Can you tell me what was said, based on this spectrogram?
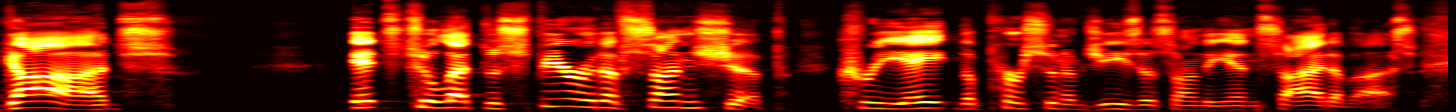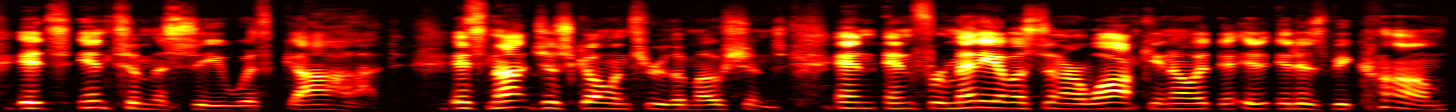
gods. It's to let the spirit of sonship create the person of Jesus on the inside of us. It's intimacy with God. It's not just going through the motions. And, and for many of us in our walk, you know, it, it, it has become,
